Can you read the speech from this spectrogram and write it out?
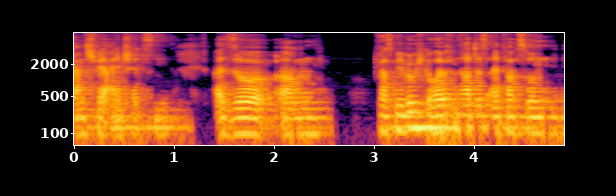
ganz schwer einschätzen. Also ähm, was mir wirklich geholfen hat, ist einfach so ein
